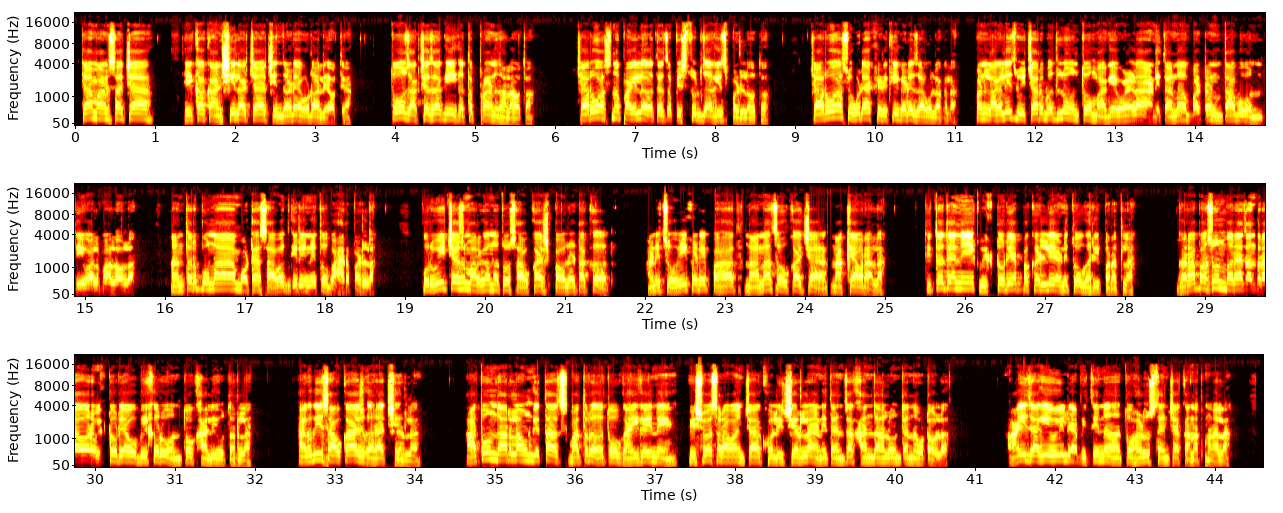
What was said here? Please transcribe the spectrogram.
त्या माणसाच्या एका कानशिलाच्या चिंदड्या उडाल्या होत्या. तो जागच्या जागी गतप्राण झाला होता. चारुहासनं पाहिलं त्याचं पिस्तूल जागीच पडलं होतं. चारुहास उघड्या खिडकीकडे जाऊ लागला. पण लागलीच विचार बदलून तो मागे वळला आणि त्यानं बटन दाबून दिवाल मालवला. नंतर पुन्हा मोठ्या सावधगिरीने तो बाहेर पडला. पूर्वीच्याच मार्गानं तो सावकाश पावलं टाकत आणि चोहीकडे पाहत नाना चौकाच्या नाक्यावर आला. तिथं त्याने एक विक्टोरिया पकडली आणि तो घरी परतला. घरापासून बऱ्याच अंतरावर विक्टोरिया उभी करून तो खाली उतरला. अगदी सावकाश घरात शिरला. आतून दार लावून घेताच मात्र तो घाईघाईने विश्वासरावांच्या खोलीत शिरला आणि त्यांचा खांदा हलवून त्यांना उठवलं. आई जागी होईल या भीतीनं तो हळूच त्यांच्या कानात म्हणाला.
